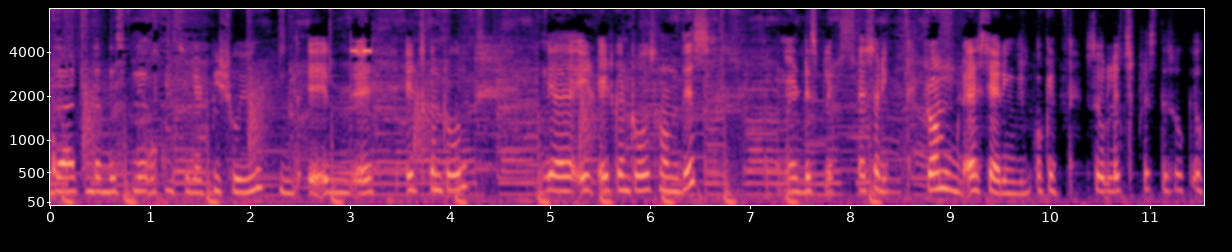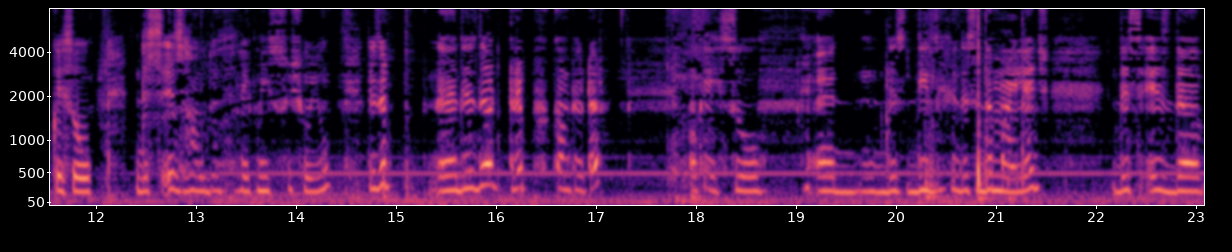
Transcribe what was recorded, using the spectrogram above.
that the display. Okay so let me show you. It, it, its control it, it controls from this uh, display uh, sorry from a steering wheel. Okay so let's press this. Okay okay so this is how the let me show you. This is a uh, this is the trip computer. Okay so uh, this this this is the mileage. This is the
